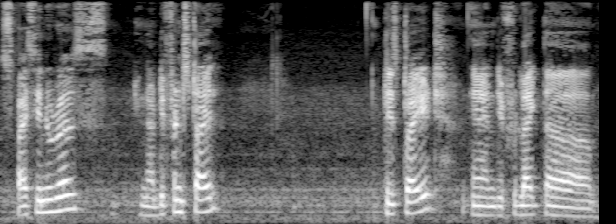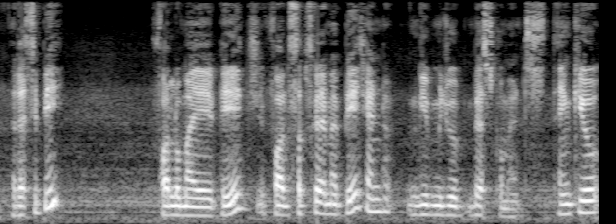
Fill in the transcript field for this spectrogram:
Spicy noodles in a different style. Please try it. And if you like the recipe follow my page for subscribe my page and give me your best comments. Thank you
